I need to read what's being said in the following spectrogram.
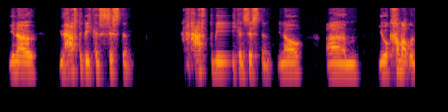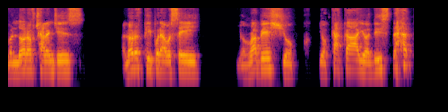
you know, you have to be consistent. Have to be consistent, you know. Um, you will come up with a lot of challenges, a lot of people that will say, you're rubbish, you're your caca, your this, that.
